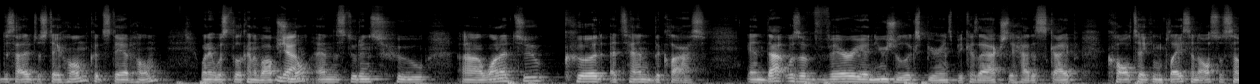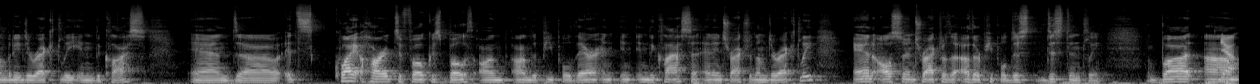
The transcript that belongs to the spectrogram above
decided to stay home, could stay at home when it was still kind of optional, and the students who uh, wanted to could attend the class. And that was a very unusual experience because I actually had a Skype call taking place and also somebody directly in the class. And uh, it's quite hard to focus both on, on the people there in, in, in the class and, and interact with them directly and also interact with the other people dis- distantly. But um, Yeah.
